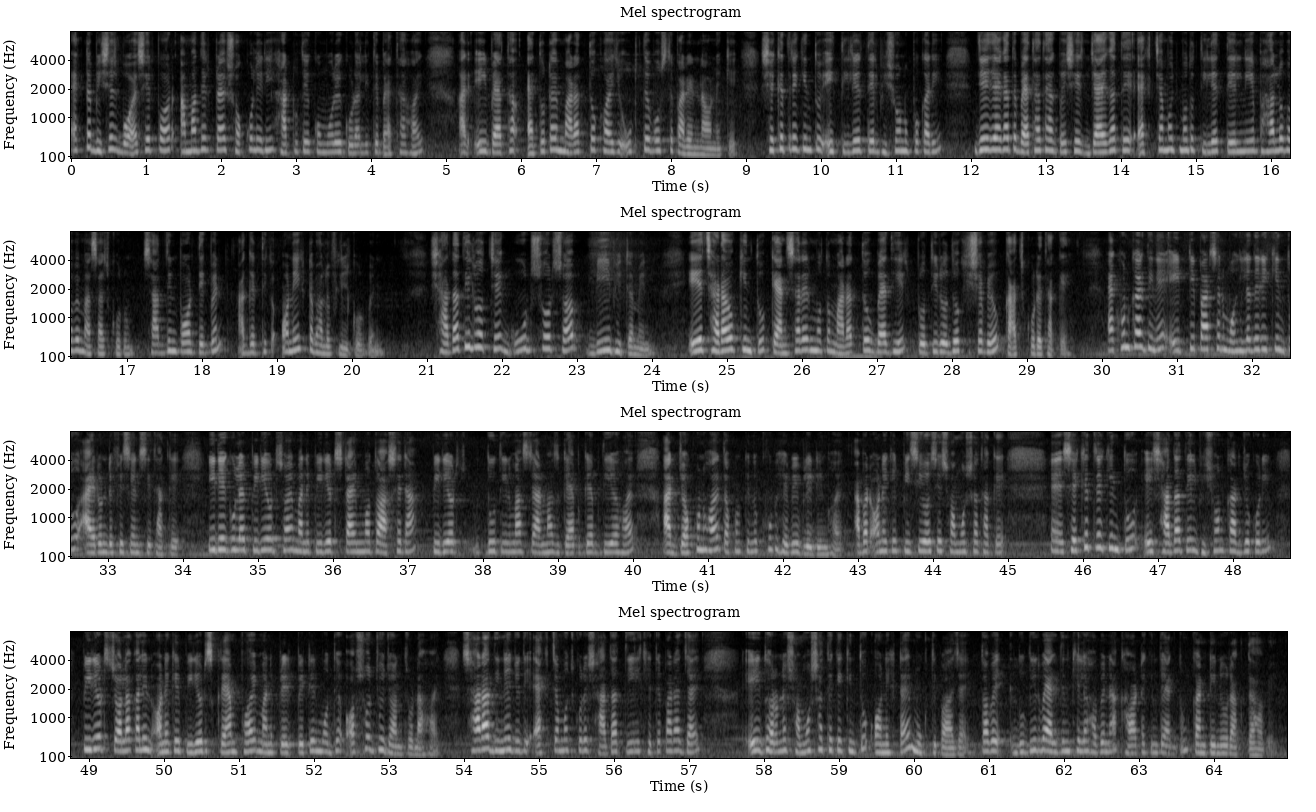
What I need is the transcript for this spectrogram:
একটা বিশেষ বয়সের পর আমাদের প্রায় সকলেরই হাঁটুতে, কোমরে, গোড়ালিতে ব্যথা হয়। আর এই ব্যথা এতটাই মারাত্মক হয় যে উঠতে, বসতে পারেন না অনেকে। সেক্ষেত্রে কিন্তু এই তিলের তেল ভীষণ উপকারী। যে জায়গাতে ব্যথা থাকবে সেই জায়গাতে এক চামচ মতো তিলের তেল নিয়ে ভালোভাবে ম্যাসাজ করুন। সাত দিন পর দেখবেন আগের থেকে অনেকটা ভালো ফিল করবেন। সাদা তিল হচ্ছে good source of B vitamin এছাড়াও কিন্তু ক্যান্সারের মতো মারাত্মক ব্যাধির প্রতিরোধক হিসেবেও কাজ করে থাকে। এখনকার দিনে এইট্টি পার্সেন্ট মহিলাদেরই কিন্তু আয়রন ডেফিসিয়েন্সি থাকে। ইরেগুলার পিরিয়ডস হয় মানে পিরিয়ডস টাইম মতো আসে না। পিরিয়ড দু, তিন মাস, চার মাস গ্যাপ গ্যাপ দিয়ে হয়। আর যখন হয়, তখন কিন্তু খুব হেভি ব্লিডিং হয়। আবার অনেকের পিসিওসের সমস্যা থাকে। সেক্ষেত্রে কিন্তু এই সাদা তিল ভীষণ কার্যকরী। পিরিয়ডস চলাকালীন অনেকের পিরিয়ডস ক্র্যাম্প হয় মানে পেটের মধ্যে অসহ্য যন্ত্রণা হয়। সারা দিনে যদি এক চামচ করে সাদা তিল খেতে পারা যায় এই ধরনের সমস্যা থেকে কিন্তু অনেকটাই মুক্তি পাওয়া যায়। তবে দুদিন বা একদিন খেলে হবে না, খাওয়াটা কিন্তু একদম কন্টিনিউ রাখতে হবে।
